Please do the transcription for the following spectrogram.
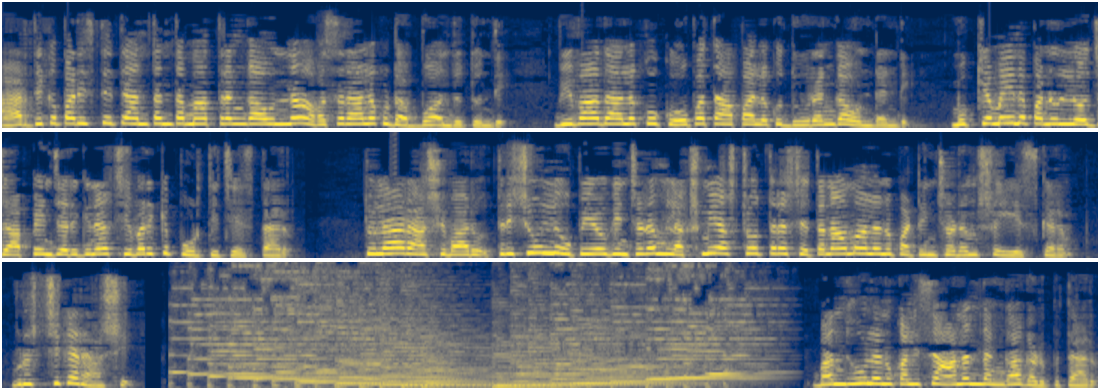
ఆర్థిక పరిస్థితి అంతంత మాత్రంగా ఉన్న అవసరాలకు డబ్బు అందుతుంది. వివాదాలకు కోపతాపాలకు దూరంగా ఉండండి. ముఖ్యమైన పనుల్లో జాప్యం జరిగినా చివరికి పూర్తి చేస్తారు. తులారాశివారు త్రిశూల్ని ఉపయోగించడం లక్ష్మీ అష్టోత్తర శతనామాలను పఠించడం శ్రేయస్కరం. వృశ్చిక రాశి. బంధువులను కలిసి ఆనందంగా గడుపుతారు.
